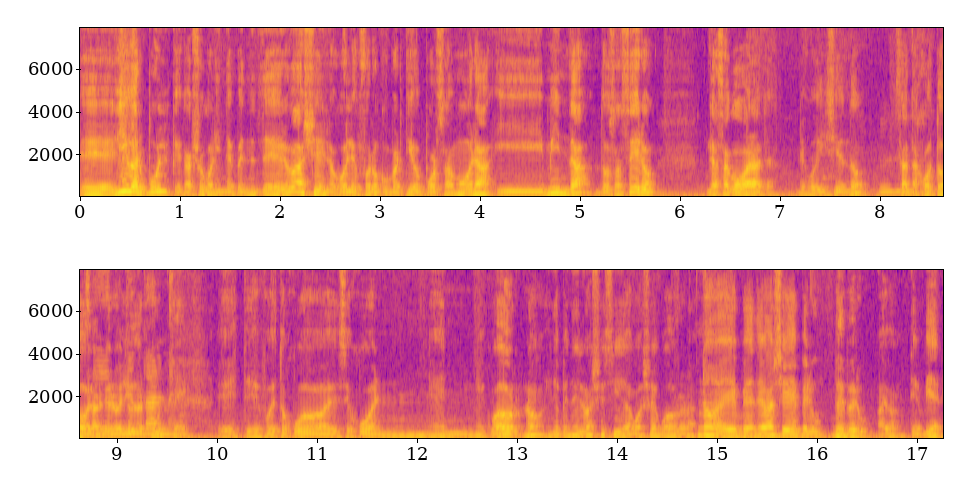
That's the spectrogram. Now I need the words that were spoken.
eh, Liverpool, que cayó con Independiente del Valle. Los goles fueron convertidos por Zamora y Minda, 2 a 0. La sacó barata, les voy diciendo. Se atajó todo el Sí, arquero de Liverpool. totalmente. Este, fue esto juego, se jugó en, en Ecuador, ¿no? Independiente del Valle, sí, de Ecuador, ¿verdad? No, eh, Independiente Valle de Perú. De Perú, ahí va. Bien, bien.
